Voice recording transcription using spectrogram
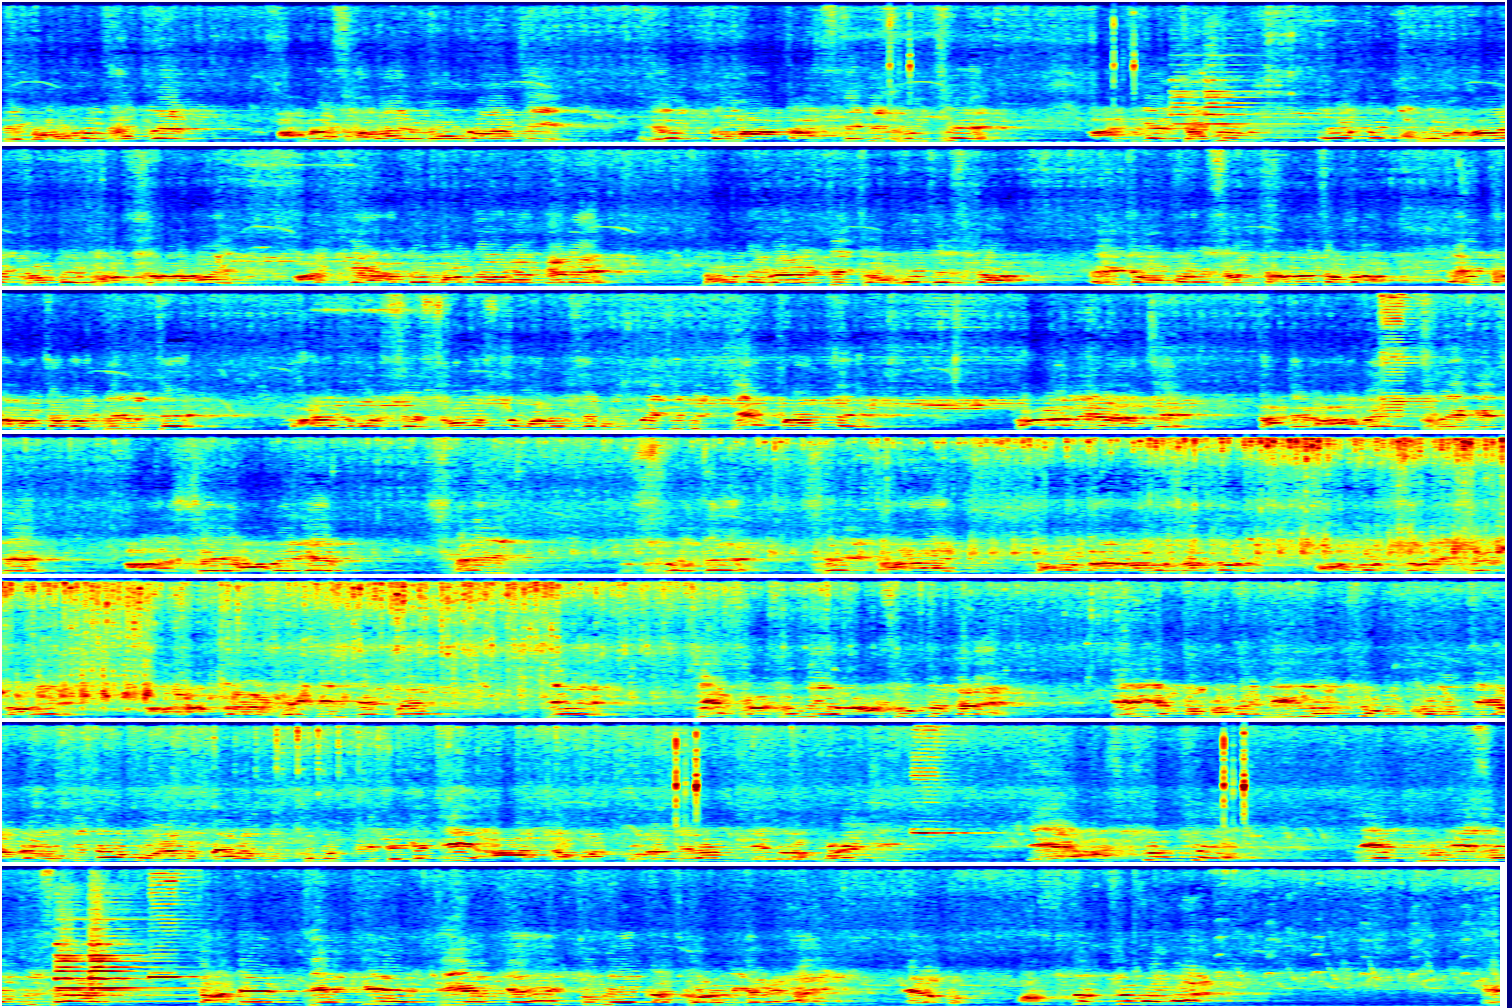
আপনি মৌন থাকবেন, আমরা সবাই মৌন আছি। তিলোত্তমা আকাশ থেকে শুনছে। আজকে দেখুন কত খুন হয়, কত ধর্ষণ হয়। আজকে এত মাতারা কেনে মমতা ব্যানার্জির যে অপচেষ্টা এই যে অপারেশন ধামাচাপা, এই ধামাচাপার বিরুদ্ধে ভারতবর্ষের সমস্ত মানুষ এবং পৃথিবীর যে প্রান্তে বাঙালিরা আছে, তাদের আবেগ ছুঁয়ে গেছে। আর সেই আবেগের সেই স্রোতে সেই ধারায় মমতার অবশাসন অবশ্যই শেষ হবে। আর আপনারা সেই দিন দেখবেন যে যে শাসনই আসুক না কেন এইরকম ভাবে নির্লজ্জ মুখ্যমন্ত্রী আমরা অতীতেও মেলা মুখ্যমন্ত্রী দেখেছি, আর যখন ছোট ছিলাম সেগুলো পড়েছি এ আশ্চর্য যে পুলিশ অফিসার তাদের ডেকে ডিএমকে, এই, তুমি এই কাজ করো কেন? এই, এরকম আশ্চর্য ব্যাপার।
